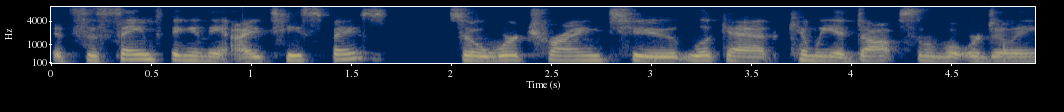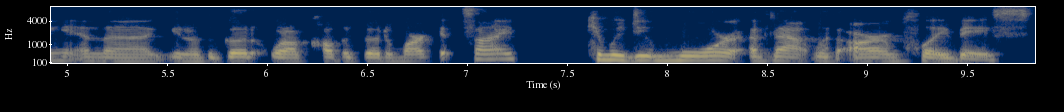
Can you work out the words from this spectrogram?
It's the same thing in the IT space. So we're trying to look at can we adopt some of what we're doing in the you know the go what I'll call the go to market side. Can we do more of that with our employee base?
